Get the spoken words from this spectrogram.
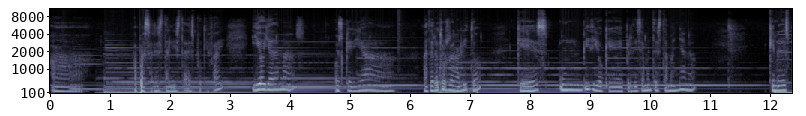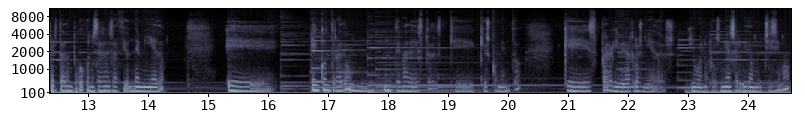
a, pasar esta lista de Spotify y hoy además os quería hacer otro regalito que es un vídeo que precisamente esta mañana que me he despertado un poco con esa sensación de miedo eh, he encontrado un, tema de estos que, os comento que es para liberar los miedos. Y bueno, pues me ha servido muchísimo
